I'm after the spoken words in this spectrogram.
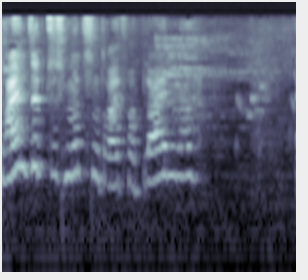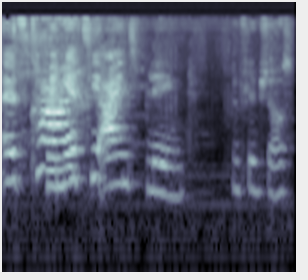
73 Münzen, drei verbleibende. 11k. Wenn jetzt die 1 blinkt. Dann flippe ich aus.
